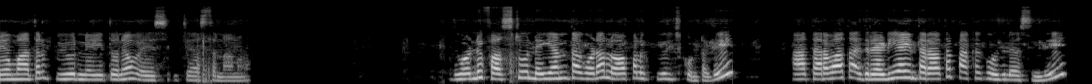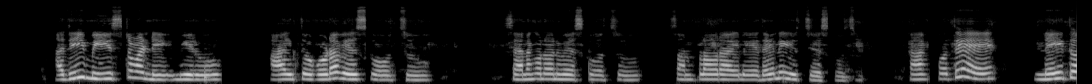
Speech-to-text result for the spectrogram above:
మేము మాత్రం ప్యూర్ నెయ్యితోనే వేసి చేస్తున్నాను. ఇదిగోండి ఫస్ట్ నెయ్యి అంతా కూడా లోపలికి పీల్చుకుంటుంది. ఆ తర్వాత అది రెడీ అయిన తర్వాత పక్కకు వదిలేస్తుంది. అది మీ ఇష్టం అండి. మీరు ఆయిల్తో కూడా వేసుకోవచ్చు. శనగ నూనె వేసుకోవచ్చు. సన్ఫ్లవర్ ఆయిల్ ఏదైనా యూజ్ చేసుకోవచ్చు. కాకపోతే నెయ్యితో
